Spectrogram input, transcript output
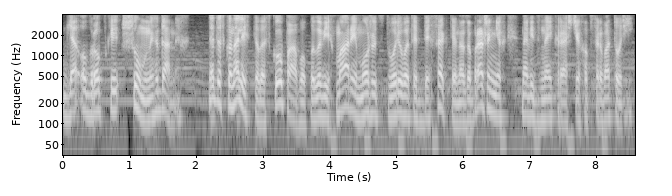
для обробки шумних даних. Недосконалість телескопа або пилові хмари можуть створювати дефекти на зображеннях навіть з найкращих обсерваторій.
